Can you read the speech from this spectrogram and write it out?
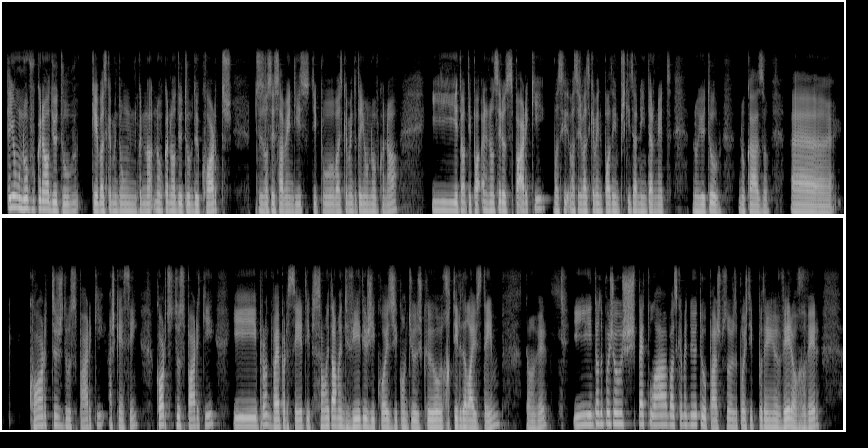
tem um novo canal de YouTube, que é basicamente um novo canal de YouTube de cortes. Não sei se vocês sabem disso. Tipo, basicamente eu tenho um novo canal E então, tipo, a não ser o Sparky, vocês, basicamente podem pesquisar na internet, no YouTube, no caso, uh, cortes do Sparky, acho que é assim, cortes do Sparky e pronto, vai aparecer, tipo, são literalmente vídeos e coisas e conteúdos que eu retiro da live stream, estão a ver? E então depois eu espeto lá basicamente no YouTube para as pessoas depois tipo poderem ver ou rever.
